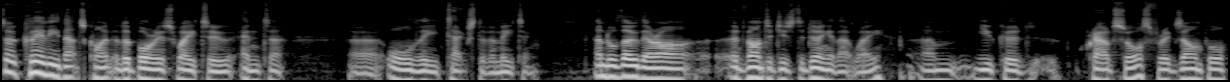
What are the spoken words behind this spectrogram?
So clearly that's quite a laborious way to enter uh, all the text of a meeting. And although there are advantages to doing it that way, um, you could crowdsource, for example,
